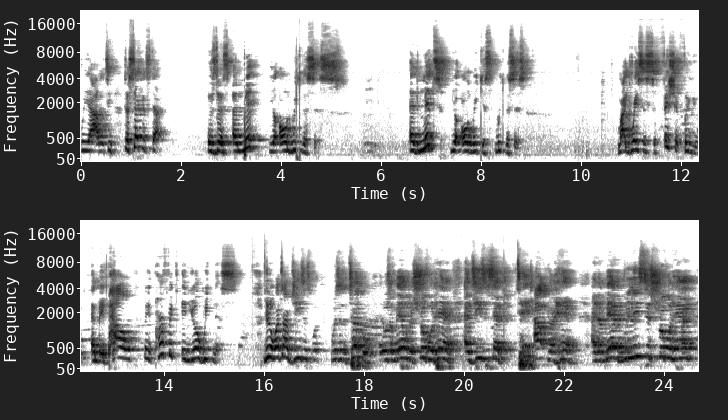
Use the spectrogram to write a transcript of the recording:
reality. The second step is this admit your own weaknesses. Admit your own weaknesses. My grace is sufficient for you and made power, made perfect in your weakness. You know, one time Jesus was in the temple and there was a man with a shriveled hand, and Jesus said, Take out your hand. And the man released his shriveled hand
